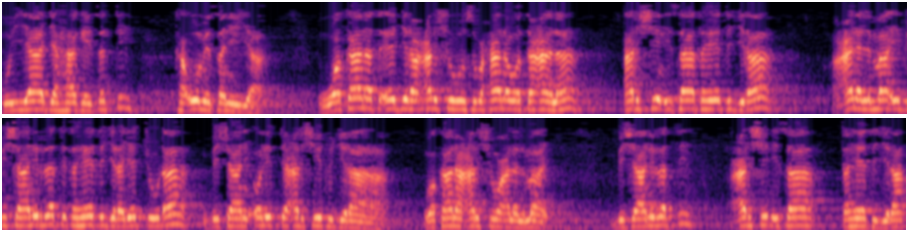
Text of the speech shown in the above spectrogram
قيا جها كيستي كأومسني وكانت أجرى عرشه سبحانه وتعالى عرش إساءة هي تجرى على الماء بشان الرت تهي تجرى جتشورا بشان أولت عرشي تجرى وكان عرشه على الماء بشان الرت عرش إساءة تهي تجرى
